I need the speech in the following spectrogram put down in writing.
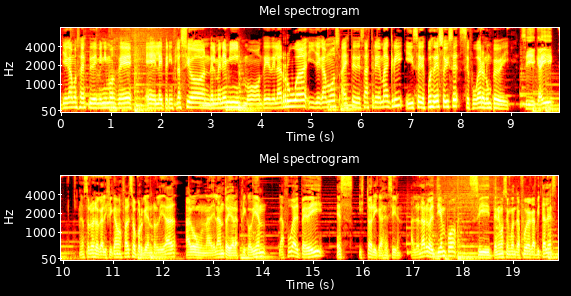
llegamos a este, venimos de eh, la hiperinflación, del menemismo, de, de la rúa y llegamos a este desastre de Macri y dice, y después de eso dice, se fugaron un PBI. Sí, que ahí nosotros lo calificamos falso porque en realidad, hago un adelanto y ahora explico bien, la fuga del PBI es histórica, es decir, a lo largo del tiempo, si tenemos en cuenta fuga de capitales,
